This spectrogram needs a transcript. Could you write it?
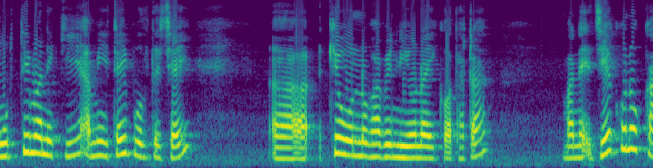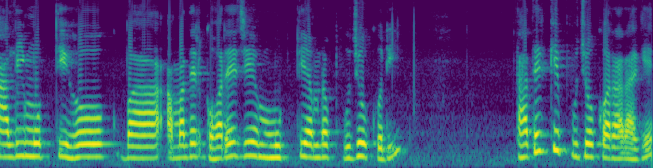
মূর্তি মানে কি? আমি এটাই বলতে চাই কেউ অন্যভাবে নিও না এই কথাটা। মানে যে কোনো কালী মূর্তি হোক বা আমাদের ঘরে যে মূর্তি আমরা পুজো করি, তাদেরকে পুজো করার আগে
